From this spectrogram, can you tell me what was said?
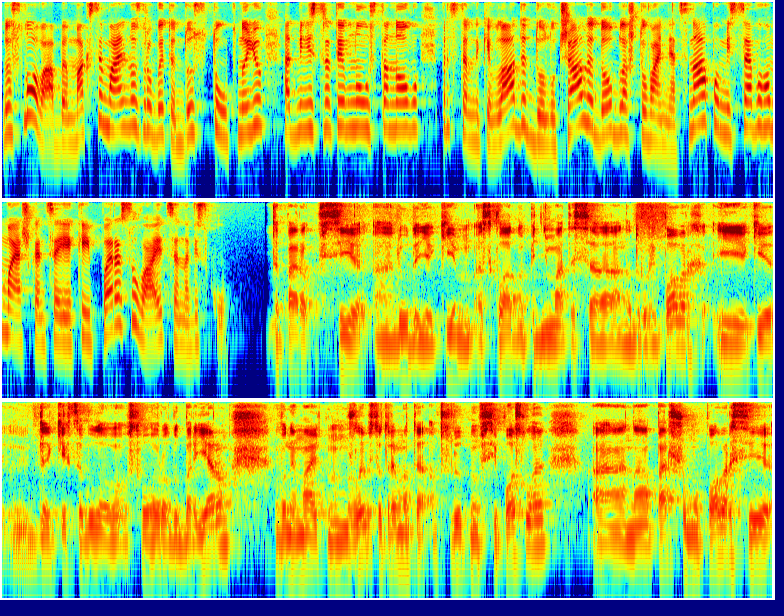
До слова, аби максимально зробити доступною адміністративну установу, представники влади долучали до облаштування ЦНАПу місцевого мешканця, який пересувається на візку. Тепер всі е, люди, яким складно підніматися на другий поверх, і які для яких це було свого роду бар'єром, вони мають можливість отримати абсолютно всі послуги на першому поверсі е,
